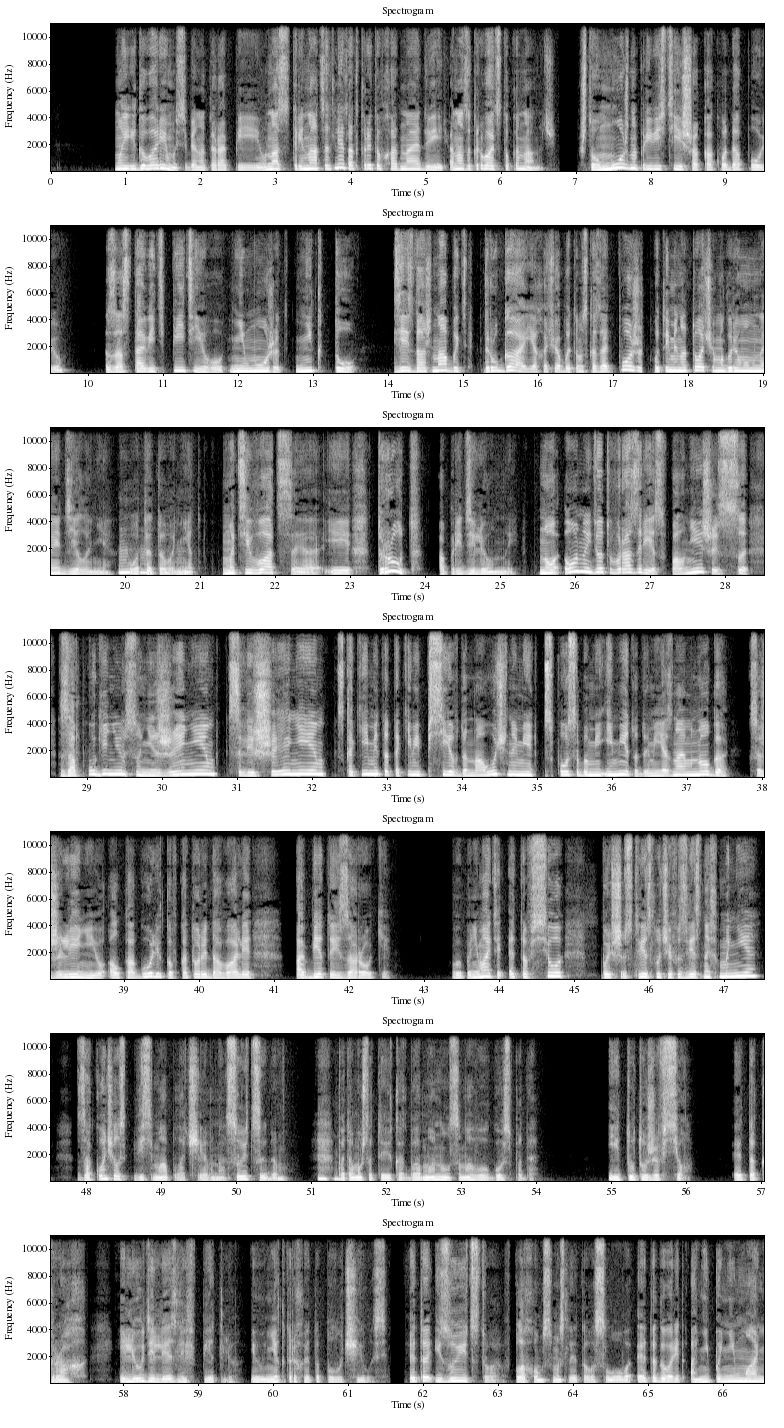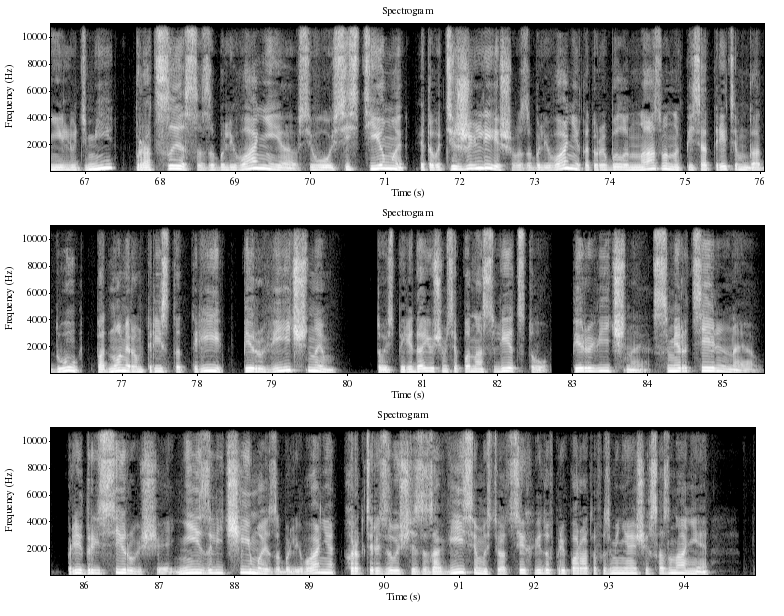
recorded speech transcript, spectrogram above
мы и говорим у себя на терапии, у нас 13 лет открыта входная дверь, она закрывается только на ночь, что можно привести ишака к водопою, заставить пить его не может никто – Здесь должна быть другая, я хочу об этом сказать позже, вот именно то, о чем мы говорим, умное делание. Mm-hmm. Вот этого нет. Мотивация и труд определенный. Но он идет в разрез, в полнейший с запугиванием, с унижением, с лишением, с какими-то такими псевдонаучными способами и методами. Я знаю много, к сожалению, алкоголиков, которые давали обеты и зароки. Вы понимаете, это все в большинстве случаев известных мне закончилось весьма плачевно, суицидом, mm-hmm. потому что ты как бы обманул самого Господа. И тут уже все. Это крах. И люди лезли в петлю, и у некоторых это получилось. Это изуитство в плохом смысле этого слова. Это говорит о непонимании людьми процесса заболевания, всего системы этого тяжелейшего заболевания, которое было названо в 1953 году под номером 303 первичным, то есть передающимся по наследству, первичное, смертельное, прогрессирующее, неизлечимое заболевание, характеризующееся зависимостью от всех видов препаратов, изменяющих сознание.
